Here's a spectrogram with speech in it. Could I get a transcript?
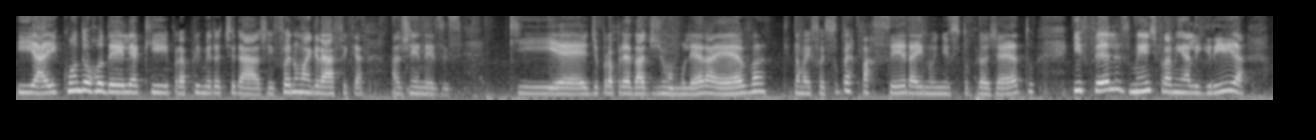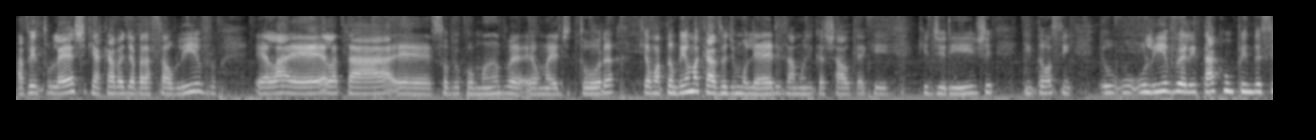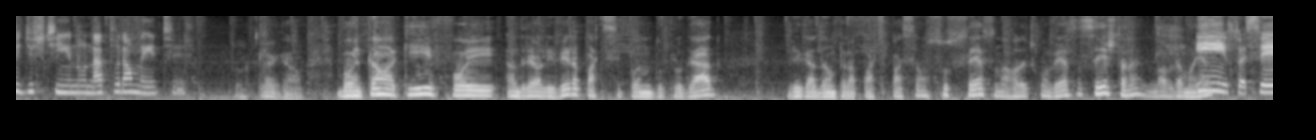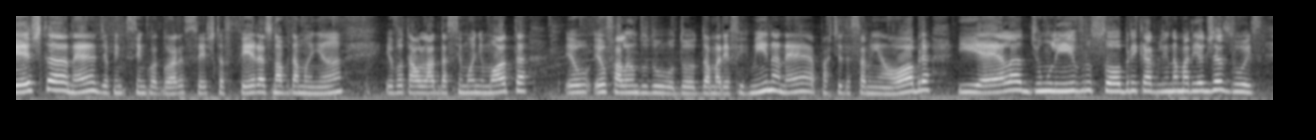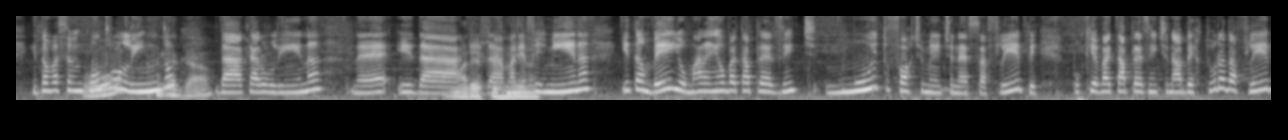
E aí, quando eu rodei ele aqui para a primeira tiragem, foi numa gráfica, a Gênesis, que é de propriedade de uma mulher, a Eva, que também foi super parceira aí no início do projeto. E felizmente, para minha alegria, a Vento Leste, que acaba de abraçar o livro, ela é, ela está é, sob o comando, é, é, uma editora, que é uma, também uma casa de mulheres, a Mônica Schau, que é que, que dirige. Então, assim, o, o livro ele está cumprindo esse destino naturalmente legal. Bom, então aqui foi André Oliveira participando do Plugado. Obrigadão pela participação. Sucesso na roda de conversa. Sexta, né? Nove da manhã. Isso, é sexta, né? Dia 25 agora, sexta-feira, às nove da manhã. Eu vou estar ao lado da Simone Mota, eu, eu falando do, do, da Maria Firmina, né? A partir dessa minha obra. E ela de um livro sobre Carolina Maria de Jesus. Então vai ser um encontro Oh, lindo legal. da Carolina, né? E da Maria e da Firmina. Maria Firmina. E também o Maranhão vai estar presente muito fortemente nessa flip, porque vai estar presente na abertura da flip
